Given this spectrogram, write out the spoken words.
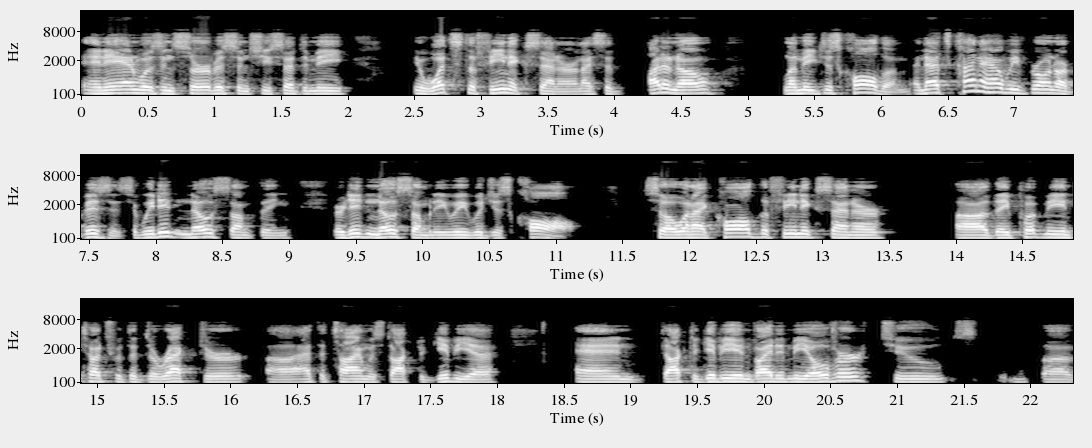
and Anne was in service and she said to me, you know, what's the Phoenix Center? And I said, I don't know. Let me just call them. And that's kind of how we've grown our business. If we didn't know something or didn't know somebody, we would just call. So when I called the Phoenix Center, uh, they put me in touch with the director. Uh, at the time was Dr. Gibbia, and Dr. Gibbia invited me over to uh,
